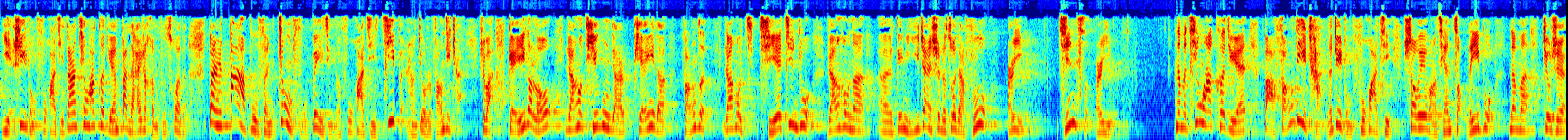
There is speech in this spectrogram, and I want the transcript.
也是一种孵化器。当然清华科技园办的还是很不错的，但是大部分政府背景的孵化器基本上就是房地产是吧？给一个楼，然后提供点便宜的房子，然后企业进驻，然后呢呃给你一站式的做点服务而已，仅此而已。那么清华科技园把房地产的这种孵化器稍微往前走了一步，那么就是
